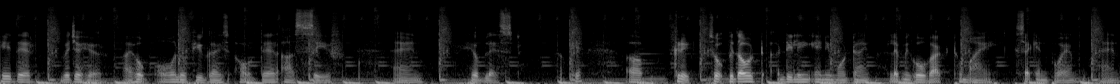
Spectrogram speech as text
Hey there, Vijay here. I hope all of you guys out there are safe and you're blessed. Okay, uh, great. So, without delaying any more time, let me go back to my second poem, and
